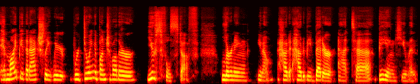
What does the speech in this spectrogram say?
it might be that actually we're we're doing a bunch of other useful stuff learning you know how to how to be better at uh, being human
